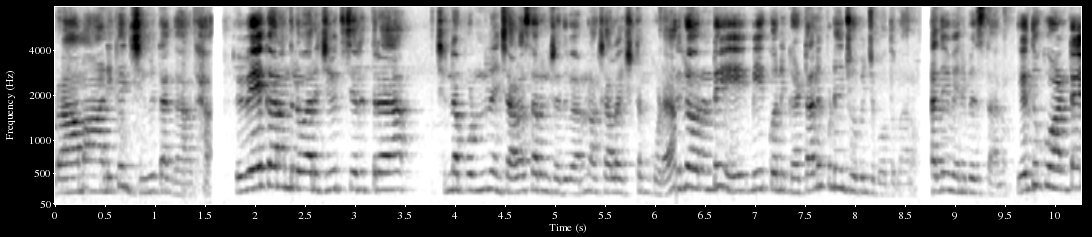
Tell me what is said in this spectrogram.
ప్రామాణిక జీవిత గాథ. వివేకానందుల వారి జీవిత చరిత్ర చిన్నప్పటి నుండి నేను చాలా సార్లు చదివాను నాకు చాలా ఇష్టం కూడా. ఇందులో నుండి మీ కొన్ని ఘట్టాలు ఇప్పుడు నేను చూపించబోతున్నాను. అది వినిపిస్తాను. ఎందుకు అంటే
